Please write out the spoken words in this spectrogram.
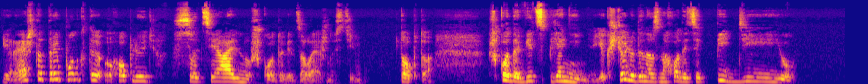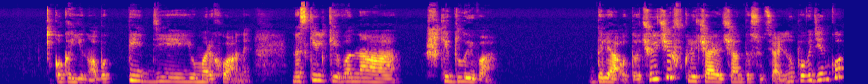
І решта три пункти охоплюють соціальну шкоду від залежності. Тобто шкода від сп'яніння, якщо людина знаходиться під дією кокаїну або під дією марихуани, наскільки вона шкідлива для оточуючих, включаючи антисоціальну поведінку,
